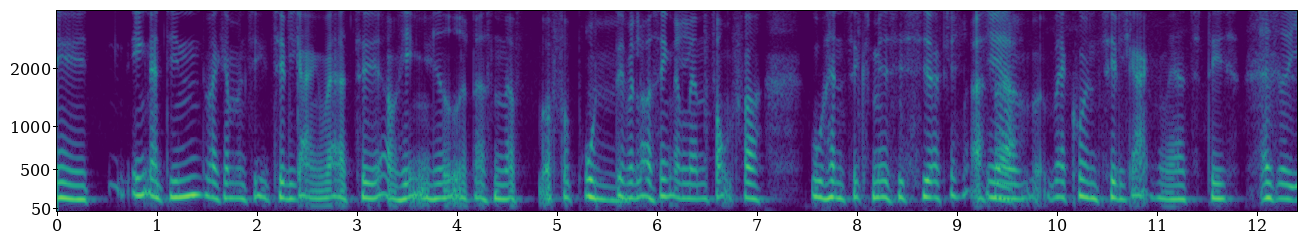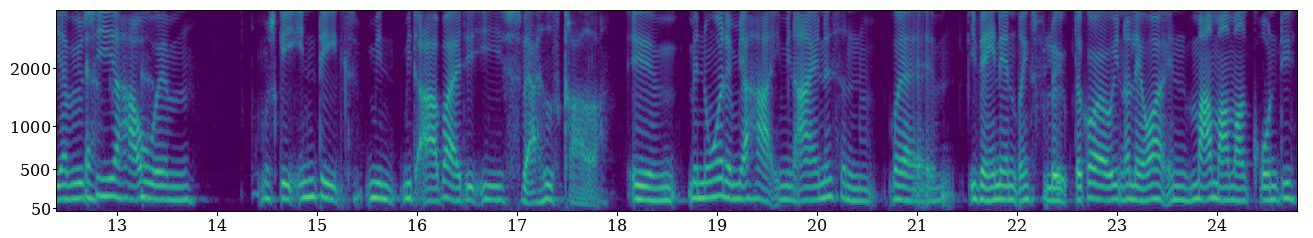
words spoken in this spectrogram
øh, en af dine, hvad kan man sige, tilgang være til afhængighed, eller sådan at, at få brudt, mm. det er vel også en eller anden form for uhensigtsmæssig cirkel. Altså, ja. hvad kunne en tilgang være til det? Altså, jeg vil jo ja. sige, jeg har jo øhm, måske inddelt min, mit arbejde i sværhedsgrader. Øh, men nogle af dem, jeg har i mine egne, sådan, hvor jeg øh, i vaneændringsforløb, der går jeg jo ind og laver en meget, meget, meget grundig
